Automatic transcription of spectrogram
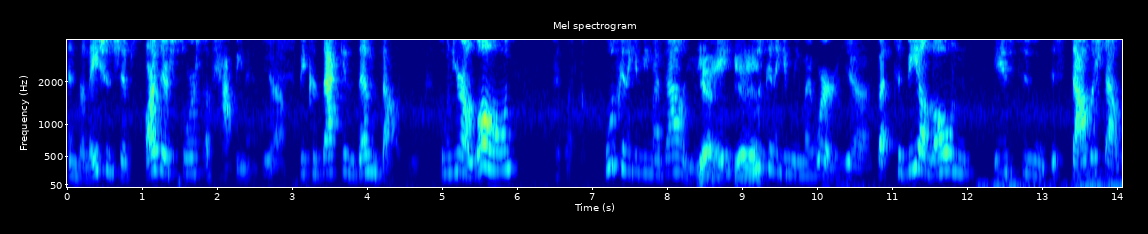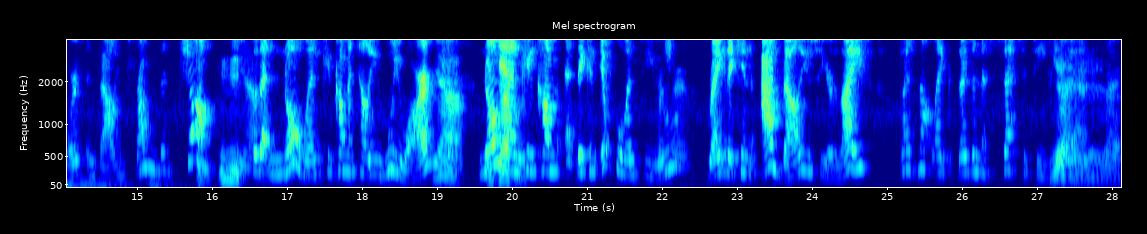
and relationships are their source of happiness Yeah. because that gives them value. So when you're alone, it's like who's gonna give me my value, Yeah, right? yeah, yeah. Who's gonna give me my worth? Yeah. But to be alone is to establish that worth and value from the jump hmm Yeah. so that no one can come and tell you who you are. Yeah. No one can come they can influence you, sure. right? They can add value to your life, but it's not like there's a necessity for Yeah, yeah, them. yeah, yeah, Right.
